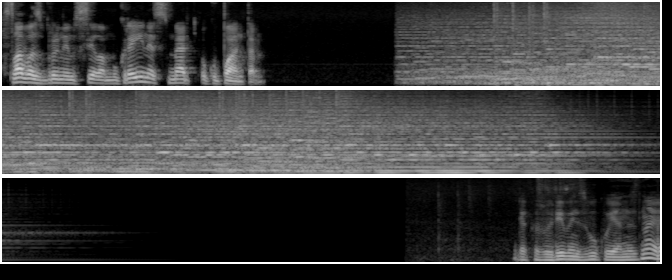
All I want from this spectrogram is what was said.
Слава Збройним силам України, смерть окупантам. Я кажу, рівень звуку я не знаю.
